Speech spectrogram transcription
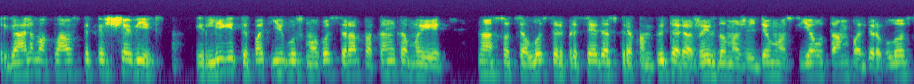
tai galima klausti, kas čia vyksta. Ir lygiai taip pat, jeigu žmogus yra pakankamai na, socialus ir prisėdęs prie kompiuterio žaisdamas žaidimus, jau tampa dirglus,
